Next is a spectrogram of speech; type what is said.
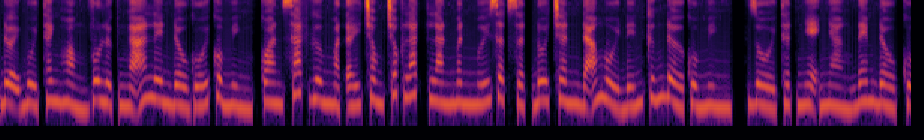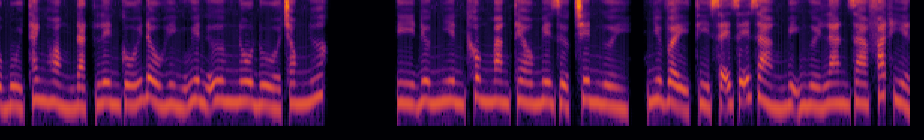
Đợi bùi thanh hoàng vô lực ngã lên đầu gối của mình, quan sát gương mặt ấy trong chốc lát Lan Mân mới giật giật đôi chân đã ngồi đến cứng đờ của mình, rồi thật nhẹ nhàng đem đầu của bùi thanh hoàng đặt lên gối đầu hình uyên ương nô đùa trong nước. Y đương nhiên không mang theo mê dược trên người, như vậy thì sẽ dễ dàng bị người Lan ra phát hiện.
